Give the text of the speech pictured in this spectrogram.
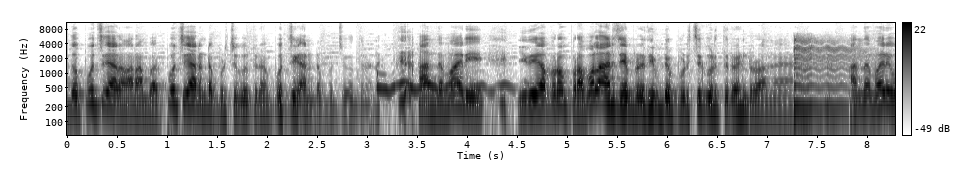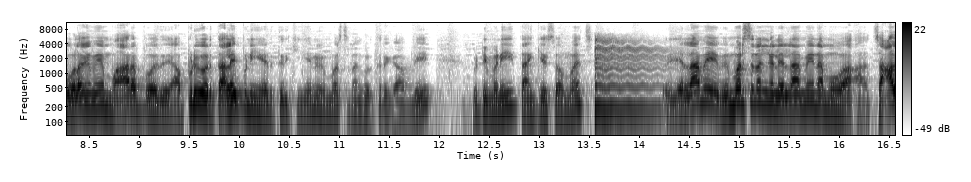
இதோ பூச்சிக்காரன் வரான் பார் பூச்சிக்காரன்ட்ட பிடிச்சி கொடுத்துருவேன் பூச்சிக்காரன்ட்ட பிடிச்சி கொடுத்துருவேன் அந்த மாதிரி இதுக்கப்புறம் பிரபல ஆர்ஜே பிரதீப்கிட்ட பிடிச்சி கொடுத்துருவேன்றாங்க அந்த மாதிரி உலகமே மாறப்போகுது. அப்படி ஒரு தலைப்பு நீங்கள் எடுத்திருக்கீங்கன்னு விமர்சனம் கொடுத்துருக்கா அப்படி. குட்டிமணி தேங்க்யூ ஸோ மச் எல்லாமே விமர்சனங்கள் எல்லாமே நம்ம சால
